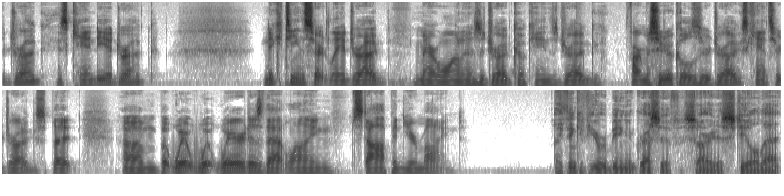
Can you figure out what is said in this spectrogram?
a drug? Is candy a drug? Nicotine's certainly a drug. Marijuana is a drug. Cocaine's a drug. Pharmaceuticals are drugs. Cancer drugs. But um, but where where does that line stop in your mind? I think if you were being aggressive, sorry to steal that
